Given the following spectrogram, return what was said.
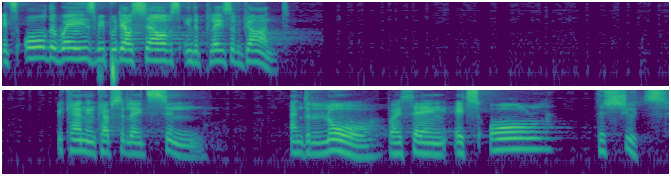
It's all the ways we put ourselves in the place of God. Can encapsulate sin and the law by saying it's all the shoots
